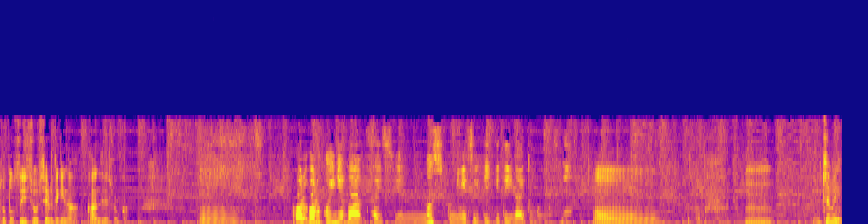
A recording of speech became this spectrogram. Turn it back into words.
ちょっと推奨してる的な感じでしょうか。うーん。悪悪く言えば最新の仕組みについていけていないと思いますね。あー、そっか。うーん。ちなみに、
